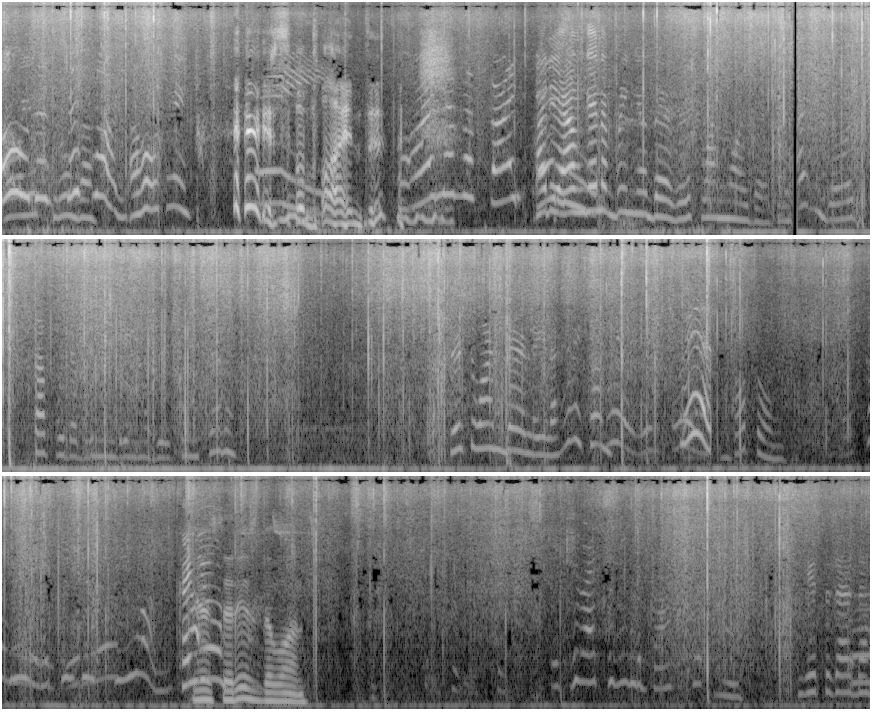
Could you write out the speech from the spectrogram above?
Oh, there's this one. Oh, it's me. You're so blind. Oh, I never find. Heidi, I'm gonna bring you there. There's one more there. I'm good. Stop with the bring bring of your things. There's one there, Layla. Hey, come. Where? Bottom. I there's one. Can yes, you? that is the one. Can I put it in the basket? Oh, get to that. Oh,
